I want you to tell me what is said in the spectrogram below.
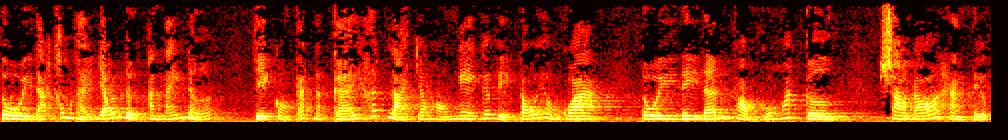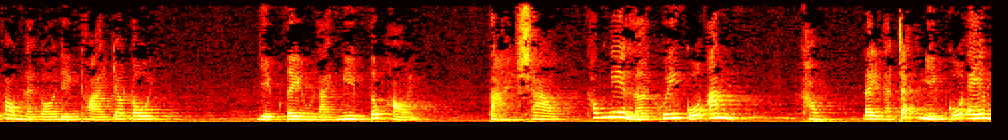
Tôi đã không thể giấu được anh ấy nữa. Chỉ còn cách là kể hết lại cho họ nghe cái việc tối hôm qua. Tôi đi đến phòng của Hoác Cường. Sau đó hằng Tiểu Phong lại gọi điện thoại cho tôi. Diệp Tiêu lại nghiêm túc hỏi Tại sao không nghe lời khuyên của anh? Không, đây là trách nhiệm của em.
